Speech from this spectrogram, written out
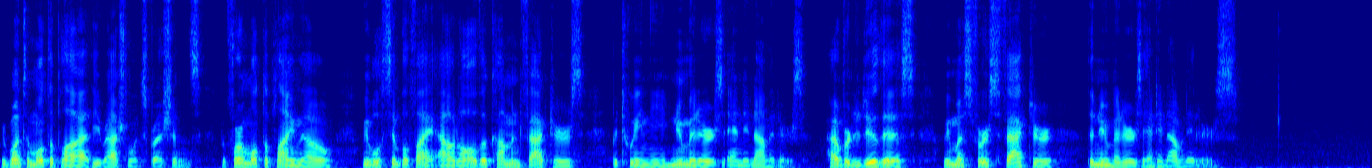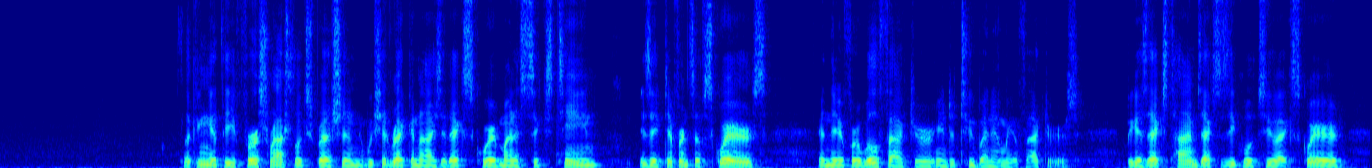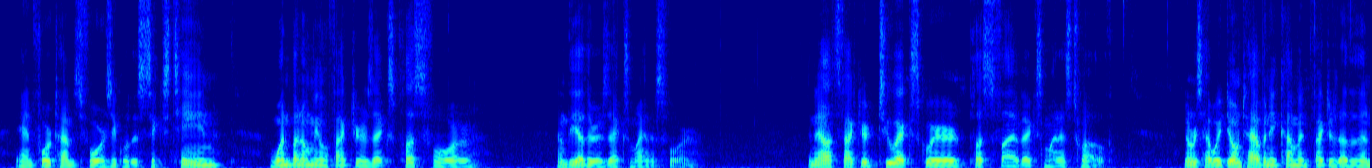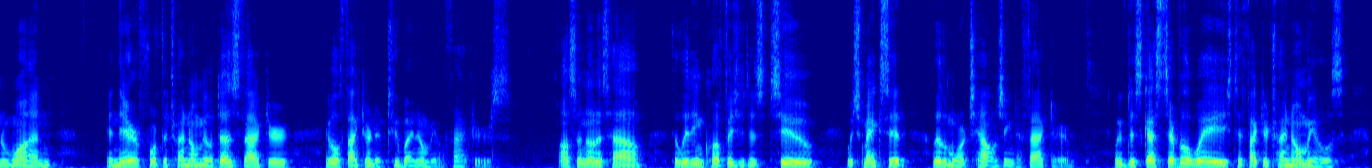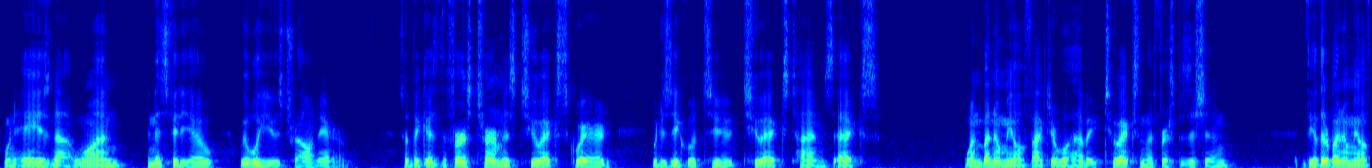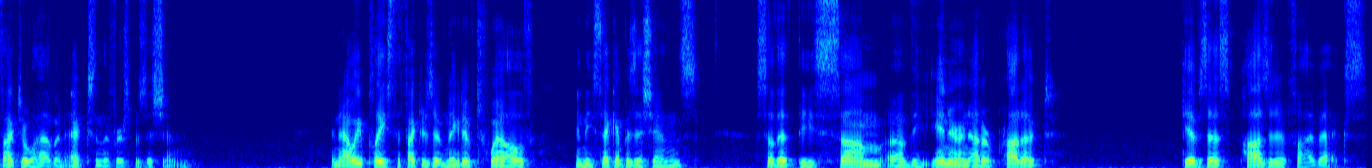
We want to multiply the rational expressions. Before multiplying though, we will simplify out all the common factors between the numerators and denominators. However, to do this, we must first factor the numerators and denominators. Looking at the first rational expression, we should recognize that x squared minus 16 is a difference of squares and therefore will factor into two binomial factors. Because x times x is equal to x squared and 4 times 4 is equal to 16, one binomial factor is x plus 4 and the other is x minus 4. And now let's factor 2x squared plus 5x minus 12. Notice how we don't have any common factors other than 1, and therefore if the trinomial does factor, it will factor into two binomial factors. Also notice how the leading coefficient is 2, which makes it a little more challenging to factor. We've discussed several ways to factor trinomials when a is not 1. In this video, we will use trial and error. So because the first term is 2x squared, which is equal to 2x times x, one binomial factor will have a 2x in the first position, the other binomial factor will have an x in the first position. And now we place the factors of negative 12 in the second positions so that the sum of the inner and outer product gives us positive 5x.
